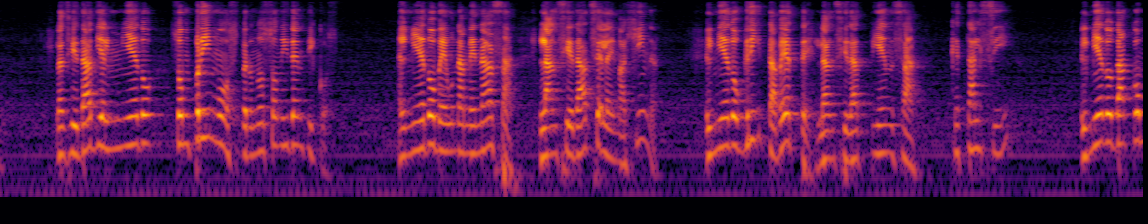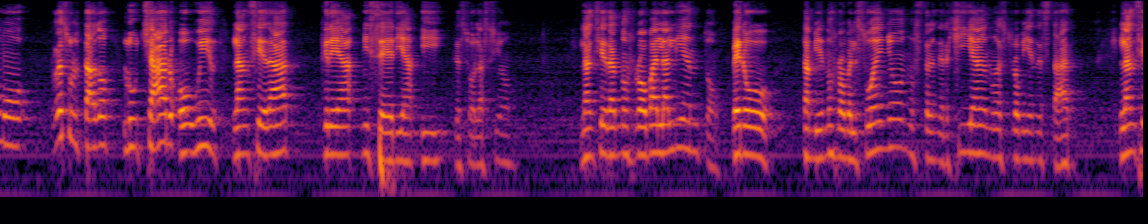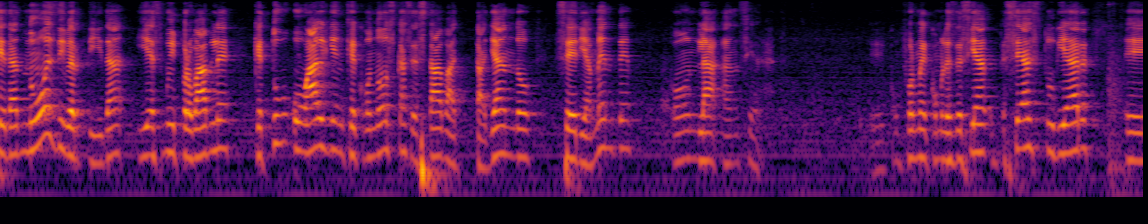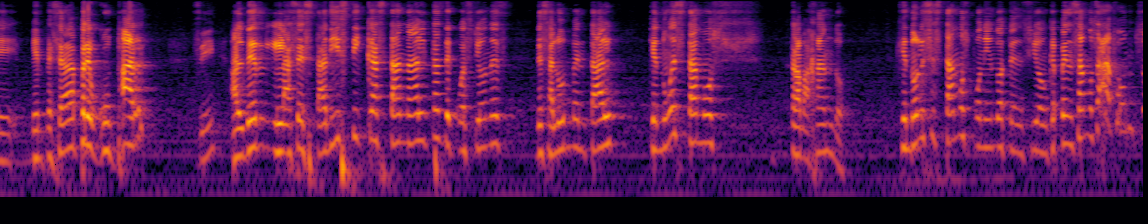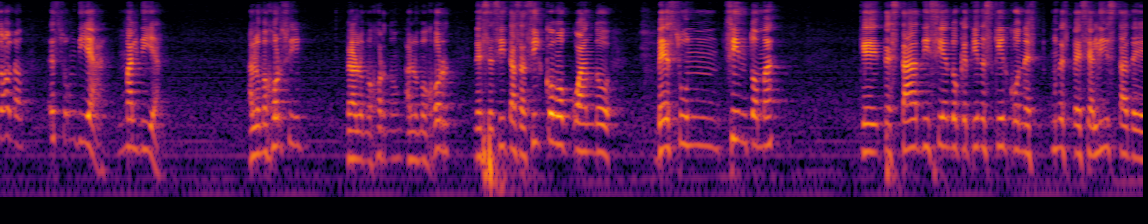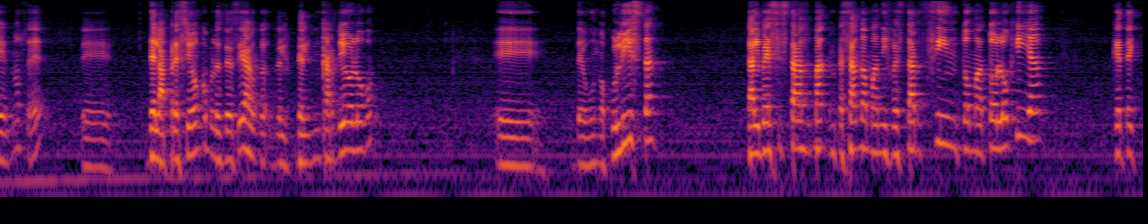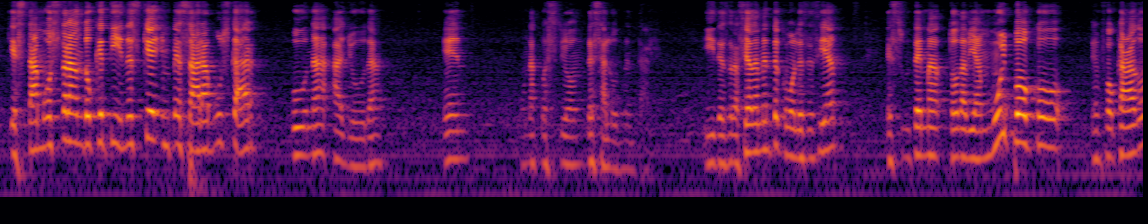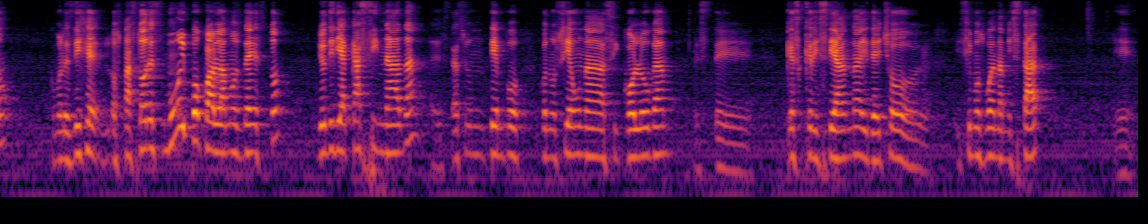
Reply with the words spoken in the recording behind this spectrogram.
La ansiedad y el miedo son primos, pero no son idénticos. El miedo ve una amenaza, la ansiedad se la imagina. El miedo grita, vete. La ansiedad piensa, ¿qué tal si? El miedo da como resultado luchar o huir. La ansiedad crea miseria y desolación. La ansiedad nos roba el aliento, pero también nos roba el sueño, nuestra energía, nuestro bienestar. La ansiedad no es divertida y es muy probable que tú o alguien que conozcas está batallando seriamente con la ansiedad. Eh, conforme, como les decía, empecé a estudiar, eh, me empecé a preocupar, ¿sí? Al ver las estadísticas tan altas de cuestiones de salud mental que no estamos trabajando, que no les estamos poniendo atención, que pensamos, ah, fue un solo, es un día, un mal día. A lo mejor sí, pero a lo mejor no. A lo mejor necesitas, así como cuando ves un síntoma que te está diciendo que tienes que ir con un especialista de, no sé, de, la presión, como les decía, del, un cardiólogo, eh, de un oculista. Tal vez estás empezando a manifestar sintomatología que te está mostrando que tienes que empezar a buscar una ayuda en una cuestión de salud mental. Y desgraciadamente, como les decía, es un tema todavía muy poco enfocado. Como les dije, los pastores muy poco hablamos de esto. Yo diría casi nada. Este, hace un tiempo conocí a una psicóloga este, que es cristiana y de hecho hicimos buena amistad. Eh,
